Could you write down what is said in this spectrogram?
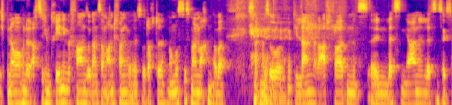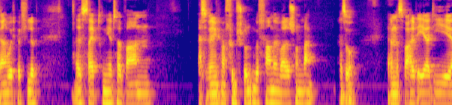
ich bin auch mal 180 im Training gefahren, so ganz am Anfang, weil ich so dachte, man muss das mal machen. Aber ich sag mal so, die langen Radfahrten jetzt in den letzten Jahren, in den letzten sechs Jahren, wo ich bei Philipp äh, Saib trainiert habe, waren, also wenn ich mal fünf Stunden gefahren bin, war das schon lang. Also ähm, es war halt eher die,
